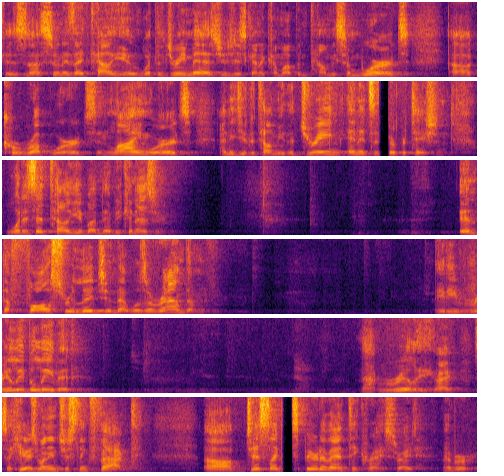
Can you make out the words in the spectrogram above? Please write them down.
Because uh, as soon as I tell you what the dream is, you're just going to come up and tell me some words, uh, corrupt words and lying words. I need you to tell me the dream and its interpretation. What does that tell you about Nebuchadnezzar? And the false religion that was around him. Did he really believe it? No. Not really, right? So here's one interesting fact. Uh, just like the spirit of Antichrist, right? Remember,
